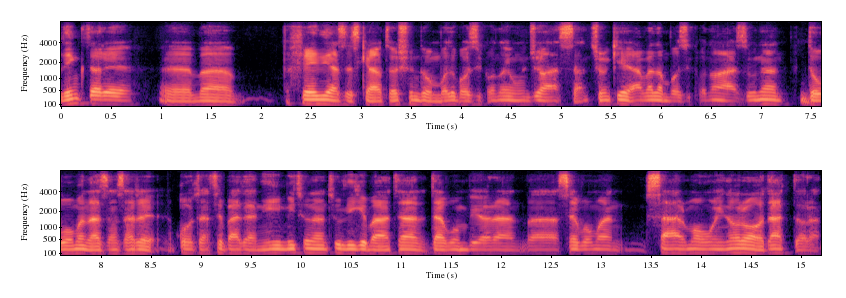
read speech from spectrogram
لینک داره و خیلی از اسکاوتاشون دنبال بازیکن های اونجا هستن. چون که اولا بازیکن ها ارزونن دوما از نظر قدرت بدنی می‌تونن تو لیگ برتر دوم بیارن و سوما سرما و اینا رو عادت دارن.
